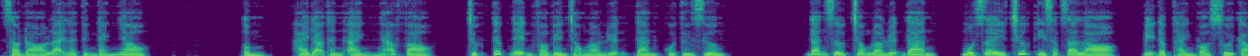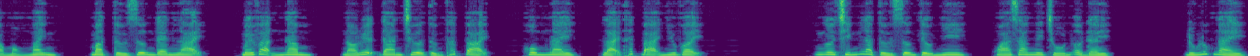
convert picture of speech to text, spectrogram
sau đó lại là tiếng đánh nhau. Ừm, hai đạo thân ảnh ngã vào, trực tiếp nện vào bên trong lò luyện đan của Từ Dương. Đan dược trong lò luyện đan, một giây trước khi sắp ra lò, bị đập thành vỏ sủi cảo mỏng manh, mặt Từ Dương đen lại. Mấy vạn năm, nó luyện đan chưa từng thất bại, hôm nay lại thất bại như vậy. Ngươi chính là Từ Dương Tiểu Nhi, hóa ra ngươi trốn ở đây. Đúng lúc này,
